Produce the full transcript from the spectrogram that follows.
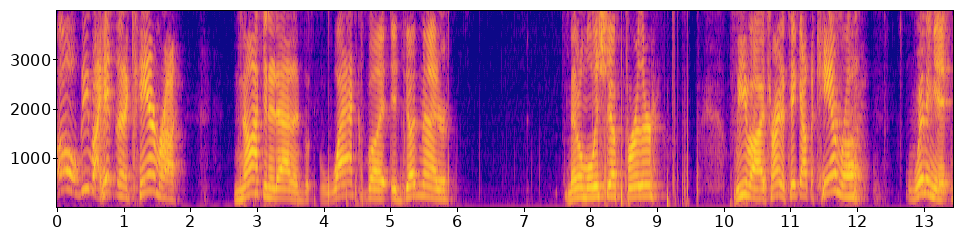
Oh, Levi hit the camera. Knocking it out of whack, but it doesn't matter. Metal Militia further. Levi trying to take out the camera. Winning it.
